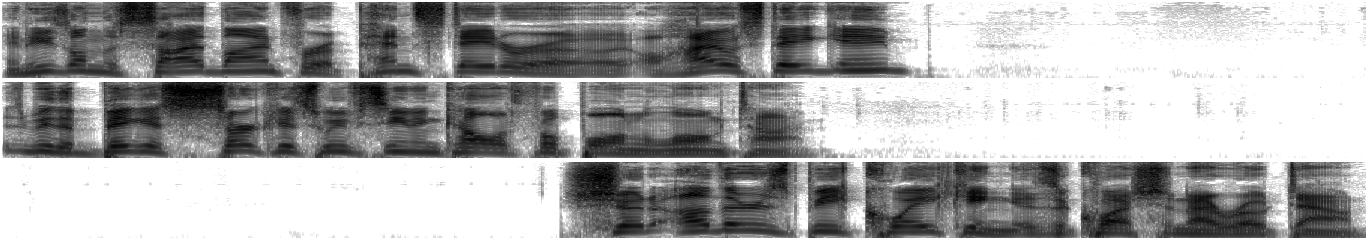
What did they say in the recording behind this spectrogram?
and he's on the sideline for a Penn State or a Ohio State game, this would be the biggest circus we've seen in college football in a long time. Should others be quaking? Is a question I wrote down.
